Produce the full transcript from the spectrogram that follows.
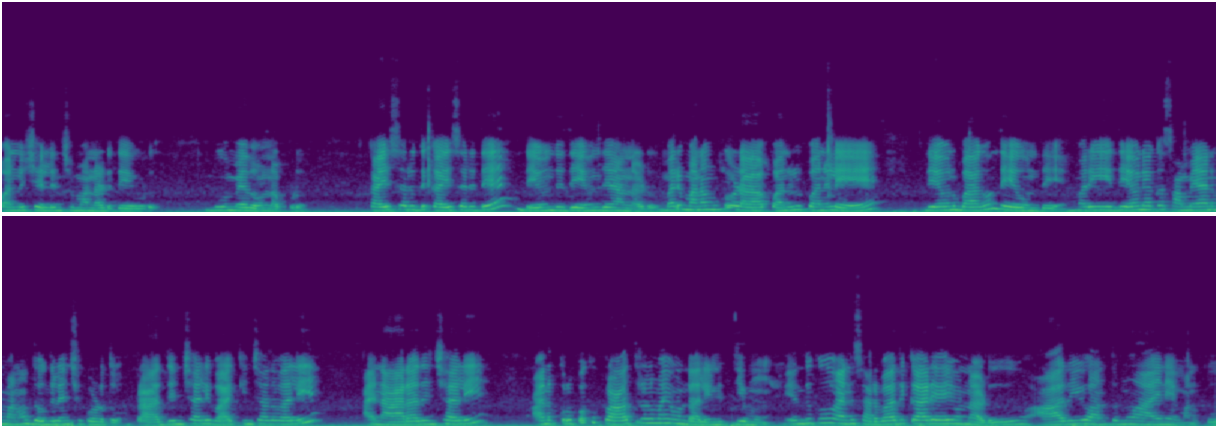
పన్ను చెల్లించమన్నాడు దేవుడు భూమి మీద ఉన్నప్పుడు. కైసరిది కైసరిదే దేవుంది దేవుందే అన్నాడు. మరి మనం కూడా పనులు పనులే దేవుని భాగం దేవుంది మరి దేవుని యొక్క సమయాన్ని మనం దొంగిలించకూడదు. ప్రార్థించాలి వాక్యం చదవాలి ఆయన ఆరాధించాలి ఆయన కృపకు పాత్రులమై ఉండాలి నిత్యము. ఎందుకు? ఆయన సర్వాధికారి అయి ఉన్నాడు. ఆదియు అంతము ఆయనే. మనకు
